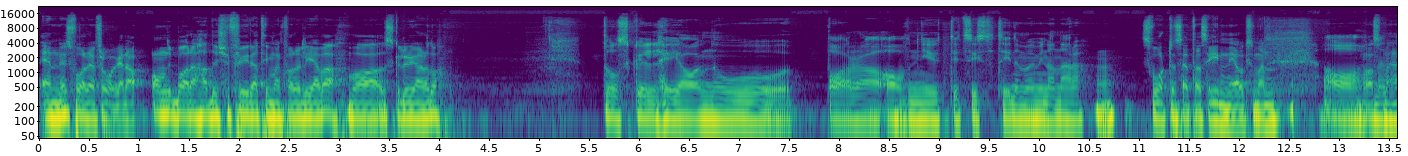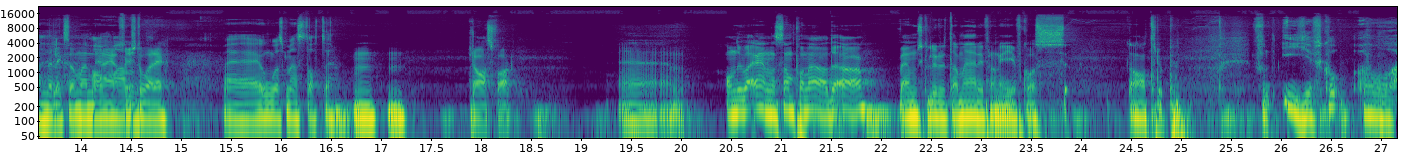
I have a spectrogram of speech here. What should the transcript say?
Ännu svårare fråga då. Om du bara hade 24 timmar kvar att leva, vad skulle du göra då? Då skulle jag nog bara avnjutit sista tiden med mina nära. Mm. Svårt att sätta sig in i också, men Ja, vad som men händer. Liksom. Men ja, jag man- förstår det. Eh, umgås med ens dotter. Bra svar. Eh, om du var ensam på en öde ö, vem skulle du ta med dig från IFKs A-trupp? Från IFK. Oh.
